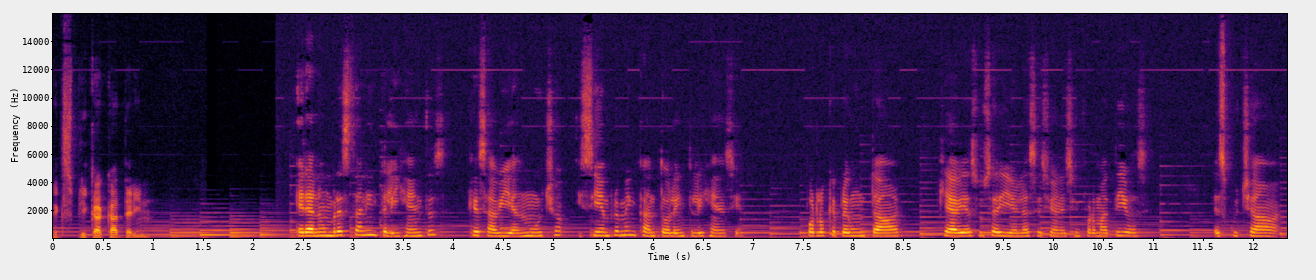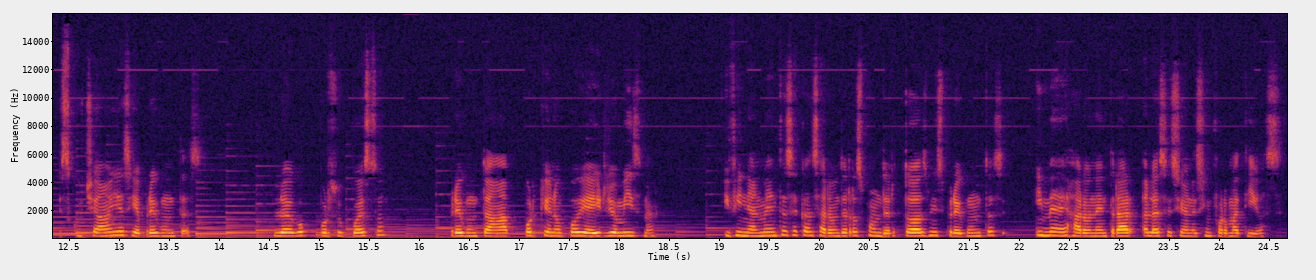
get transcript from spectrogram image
explica Catherine. Eran hombres tan inteligentes que sabían mucho y siempre me encantó la inteligencia, por lo que preguntaban qué había sucedido en las sesiones informativas. Escuchaba, escuchaba y hacía preguntas. Luego, por supuesto, preguntaba por qué no podía ir yo misma. Y finalmente se cansaron de responder todas mis preguntas y me dejaron entrar a las sesiones informativas.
